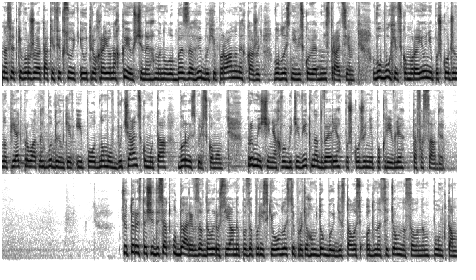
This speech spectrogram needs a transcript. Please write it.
Наслідки ворожої атаки фіксують і у трьох районах Київщини. Минуло без загиблих і поранених, кажуть в обласній військовій адміністрації. В Обухівському районі пошкоджено п'ять приватних будинків і по одному в Бучанському та Бориспільському. В приміщеннях вибиті вікна, двері, пошкоджені покрівлі та фасади. 460 ударів завдали росіяни по Запорізькій області протягом доби. Дісталось 11 населеним пунктам,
